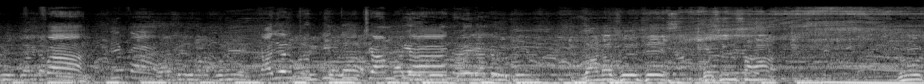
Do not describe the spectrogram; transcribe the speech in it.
ফিফা কাজল গ্রুপ কিন্তু চ্যাম্পিয়ন হয়ে গেল। রানার্স হয়েছে বসুন সাহা। রোড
